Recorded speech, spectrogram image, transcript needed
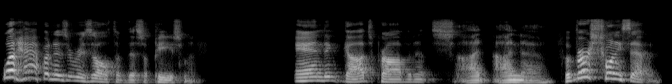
What happened as a result of this appeasement? And in God's providence, I, I know. But verse 27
